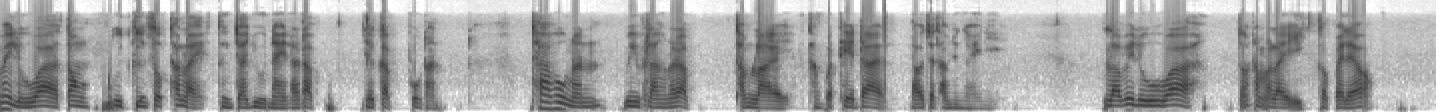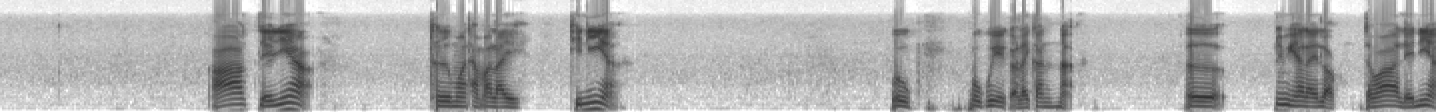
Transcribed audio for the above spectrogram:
ไม่รู้ว่าต้องดูดกืนศพเท่าไหร่ ถึงจะอยู่ในระดับเดียวกับพวกนั้น ถ้าพวกนั้นมีพลังระดับทำลายทั้งประเทศได้ เราจะทำยังไงนี่ เราไม่รู้ว่าต้องทำอะไรอีกต่อไปแล้วอาร์คเดเนี่ยเธอมาทำอะไรที่นี่บุกบุกเวกอะไรกันน่ะ เออ ไม่มีอะไรหรอก แต่ว่าเลเนี่ย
